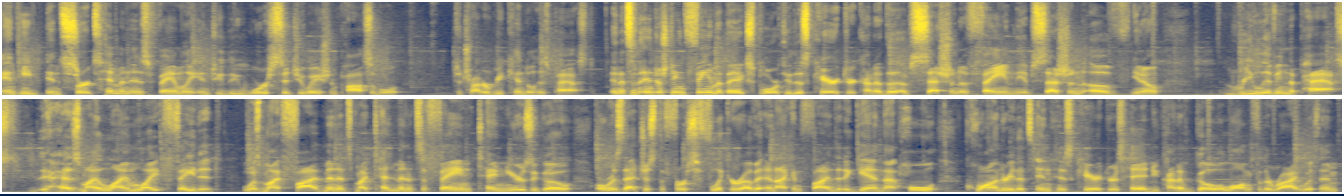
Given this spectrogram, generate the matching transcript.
and he inserts him and his family into the worst situation possible to try to rekindle his past. And it's an interesting theme that they explore through this character, kind of the obsession of fame, the obsession of, you know, reliving the past. Has my limelight faded? Was my five minutes, my 10 minutes of fame 10 years ago, or was that just the first flicker of it and I can find it again? That whole quandary that's in his character's head, you kind of go along for the ride with him.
